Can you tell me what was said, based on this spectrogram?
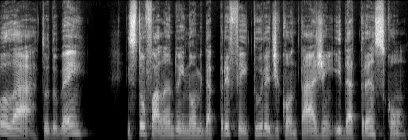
Olá, tudo bem? Estou falando em nome da Prefeitura de Contagem e da Transcom.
